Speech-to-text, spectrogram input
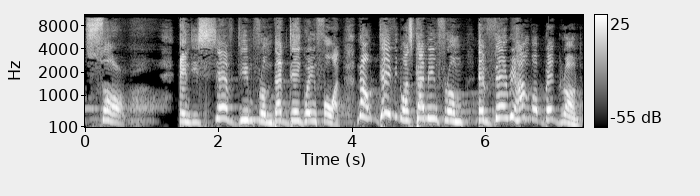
Saul and he saved him from that day going forward. Now, David was coming from a very humble background.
